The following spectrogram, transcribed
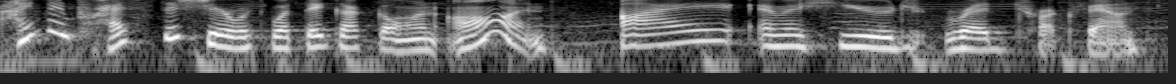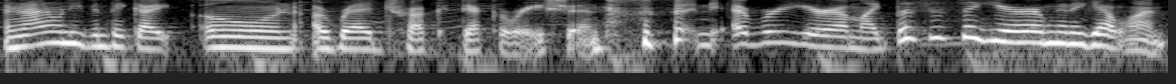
I'm impressed this year with what they got going on. I am a huge red truck fan and I don't even think I own a red truck decoration. and every year I'm like, this is the year I'm gonna get one.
